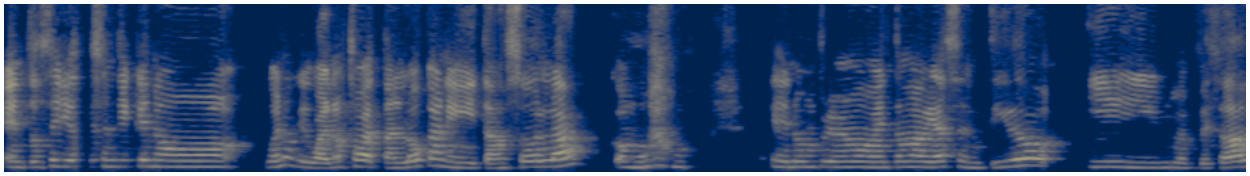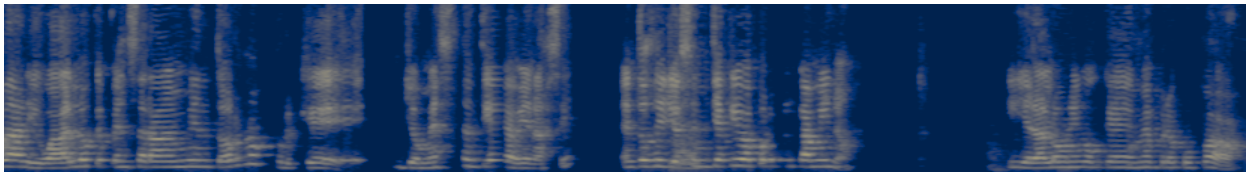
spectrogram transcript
Entonces yo sentí que no, bueno, que igual no estaba tan loca ni tan sola como en un primer momento me había sentido y me empezó a dar igual lo que pensaran en mi entorno porque yo me sentía bien así. Entonces yo sentía que iba por un camino y era lo único que me preocupaba.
